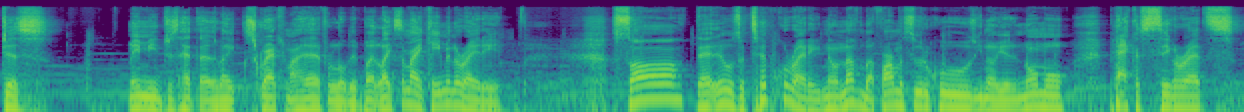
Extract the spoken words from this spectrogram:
just made me just had to like scratch my head for a little bit. But like somebody came in the Rite Aid, saw that it was a typical Rite Aid, know, nothing but pharmaceuticals, you know, your normal pack of cigarettes,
